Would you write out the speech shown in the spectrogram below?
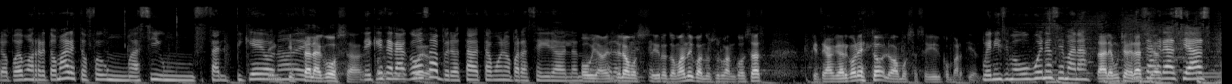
lo, podemos retomar. Esto fue un así un salpiqueo, ¿De ¿no? Qué está la cosa. De qué está la cosa, pero está, está bueno para seguir hablando. Obviamente lo vamos a seguir retomando y cuando surjan cosas que tengan que ver con esto, lo vamos a seguir compartiendo. Buenísimo, buena semana. Dale, muchas gracias. Muchas gracias.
